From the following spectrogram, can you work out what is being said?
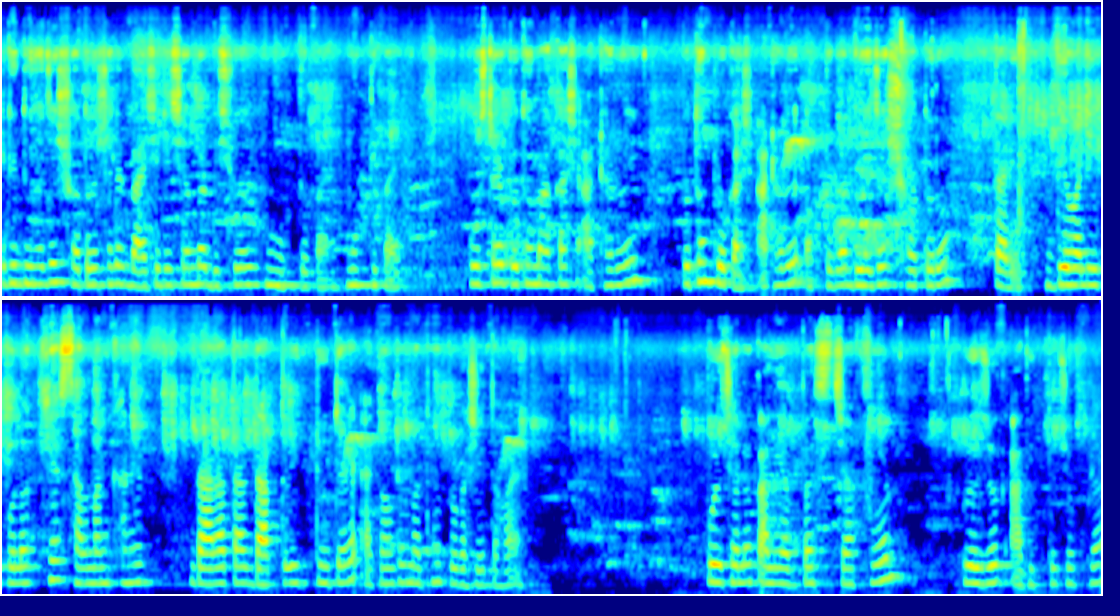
এটি দু হাজার সতেরো সালের বাইশে ডিসেম্বর বিশ্বব্যাপী মুক্ত পায়, মুক্তি পায়। পোস্টারের প্রথম আকাশ আঠারোই, প্রথম প্রকাশ আঠারোই অক্টোবর দু সতেরো তারিখ। দেওয়ালি উপলক্ষে সালমান খানের দ্বারা তার দাপ্তরিক টুইটার অ্যাকাউন্টের মাধ্যমে প্রকাশিত হয়। পরিচালক আলী আব্বাস জাফর, প্রযোজক আদিত্য চোপড়া,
